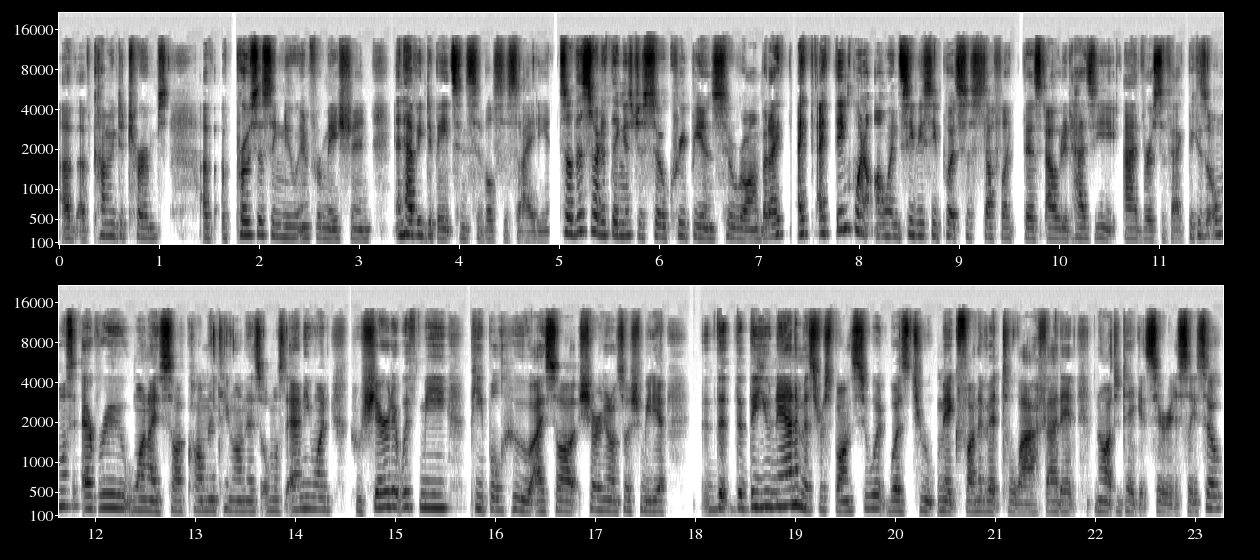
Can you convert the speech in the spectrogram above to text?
of, of coming to terms, of, of processing new information, and having debates in civil society. So this sort of thing is just so creepy and so wrong. But I I, I think when uh, when CBC puts stuff like this out, it has the adverse effect because almost everyone I saw commenting on this, almost anyone who shared it with me, people who I saw sharing it on social media, the, the, the, unanimous response to it was to make fun of it, to laugh at it, not to take it seriously. So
